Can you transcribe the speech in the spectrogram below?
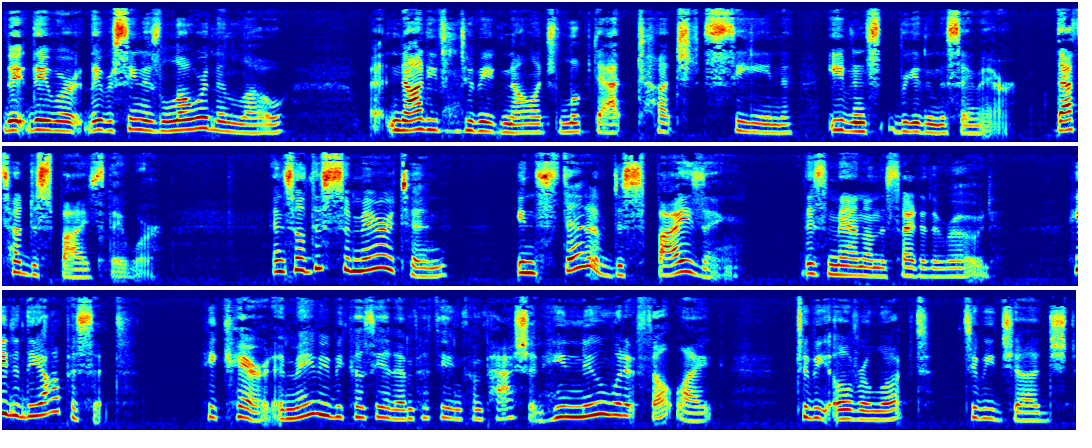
They, they, were, they were seen as lower than low, not even to be acknowledged, looked at, touched, seen, even breathing the same air. That's how despised they were. And so this Samaritan, instead of despising this man on the side of the road, he did the opposite. He cared, and maybe because he had empathy and compassion, he knew what it felt like to be overlooked, to be judged,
